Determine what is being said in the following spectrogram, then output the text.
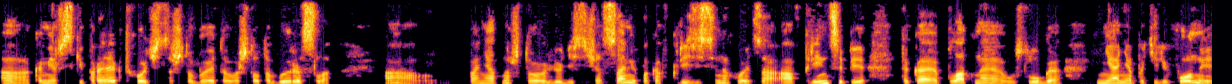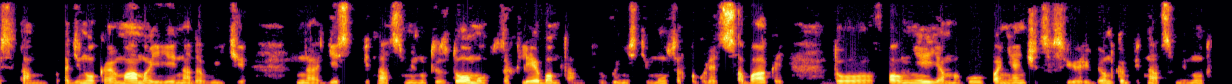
а, коммерческий проект, хочется, чтобы этого что-то выросло. А, понятно, что люди сейчас сами пока в кризисе находятся, а в принципе такая платная услуга няня по телефону, если там одинокая мама и ей надо выйти на 10-15 минут из дому за хлебом, там, вынести мусор, погулять с собакой, то вполне я могу понянчиться с ее ребенком 15 минут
